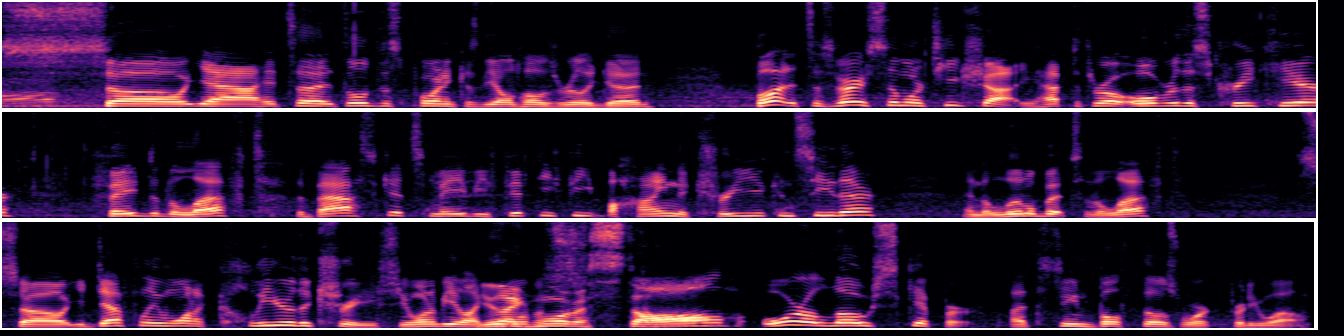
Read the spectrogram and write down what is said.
So yeah, it's a, it's a little disappointing because the old hole is really good, but it's a very similar tee shot. You have to throw over this creek here, fade to the left. The basket's maybe 50 feet behind the tree you can see there, and a little bit to the left. So you definitely want to clear the tree. So you want to be like You like more of a stall? or a low skipper. I've seen both those work pretty well.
